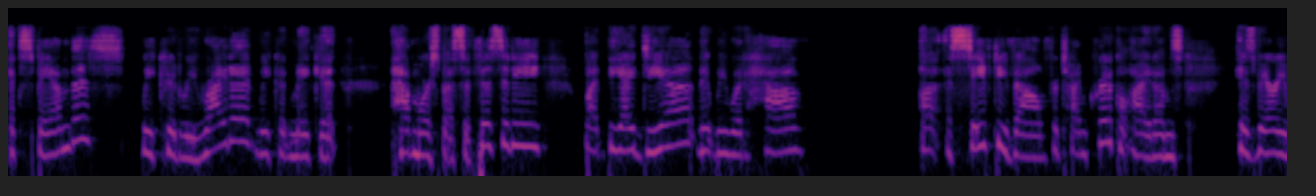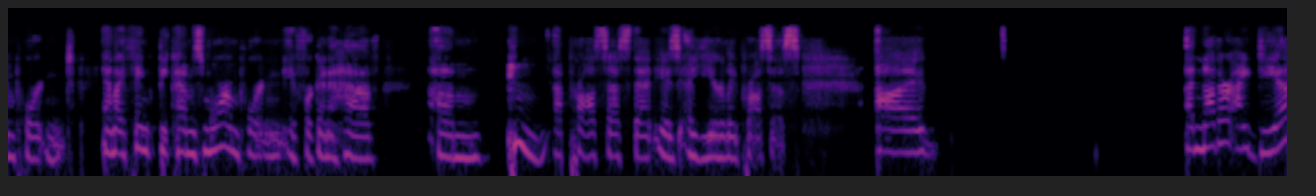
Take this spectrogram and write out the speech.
expand this, we could rewrite it, we could make it have more specificity. But the idea that we would have a, a safety valve for time critical items is very important. And I think becomes more important if we're going to have um, a process that is a yearly process. Uh, another idea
